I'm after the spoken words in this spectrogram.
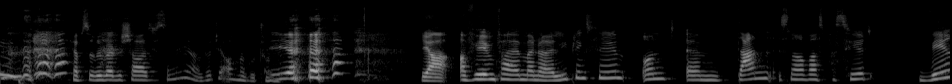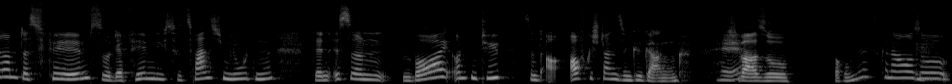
ich habe so rübergeschaut, ich so, naja, wird ja auch mal gut tun. Ja. Ja, auf jeden Fall mein neuer Lieblingsfilm. Und ähm, dann ist noch was passiert. Während des Films, so der Film lief so 20 Minuten, dann ist so ein Boy und ein Typ sind au- aufgestanden, sind gegangen. Hä? Ich war so, warum jetzt genau so?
